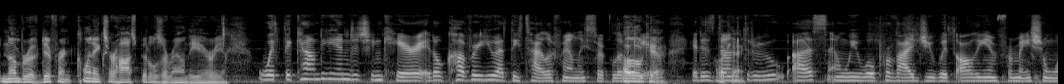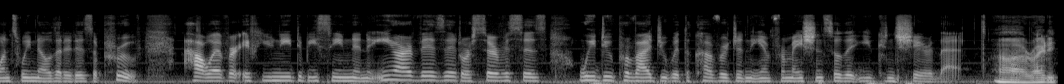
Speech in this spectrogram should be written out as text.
number of different clinics or hospitals around the area? With the county indigent care, it'll cover you at the Tyler Family Circle of Oh, okay. Care. It is done Okay. through us, and we will provide you with all the information once we know that it is approved. However, if you need to be seen in an ER visit or services, we do provide you with the coverage and the information so that you can share that. All righty.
